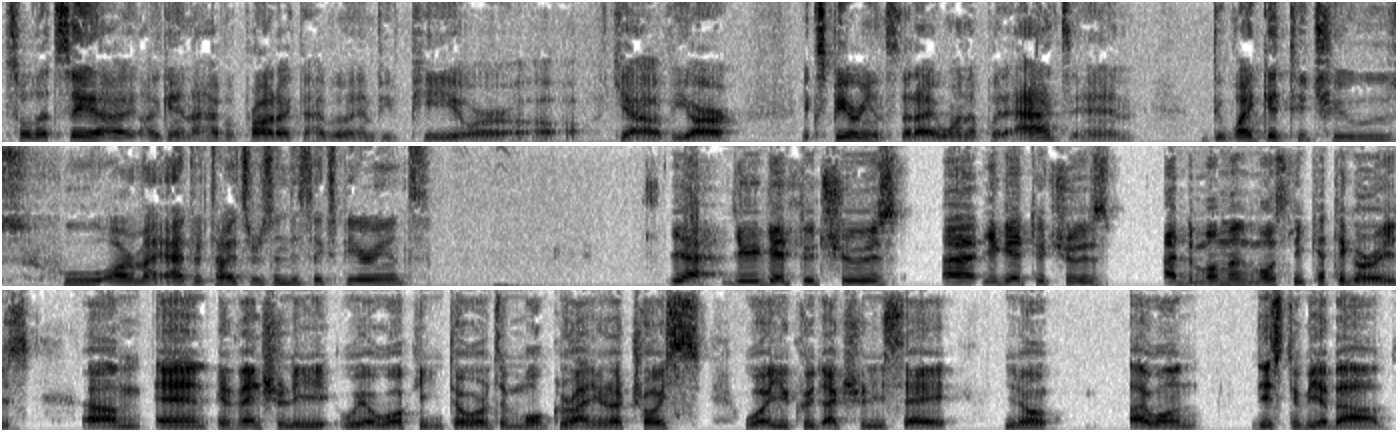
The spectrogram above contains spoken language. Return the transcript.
so let's say I, again I have a product, I have an MVP or a, a, yeah a VR experience that I want to put ads in do I get to choose who are my advertisers in this experience? Yeah, you get to choose. Uh, you get to choose at the moment mostly categories, um, and eventually we are working towards a more granular choice where you could actually say, you know, I want this to be about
